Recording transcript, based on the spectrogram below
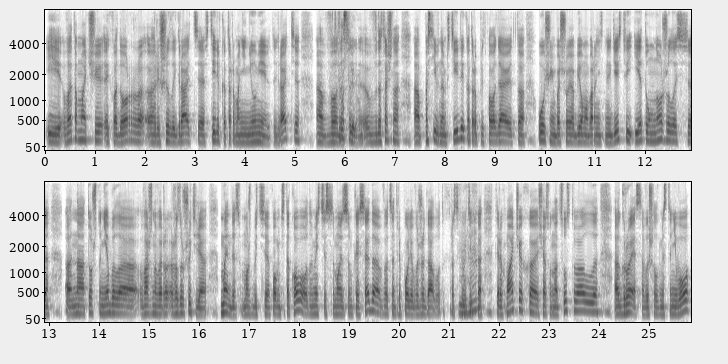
и в этом матче Эквадор э, решил играть в стиле, в котором они не умеют играть, в, до... в достаточно пассивном стиле, который предполагает очень большой объем оборонительных действий, и это умножилось на то, что не было важного разрушителя Мендес, может быть, помните такого, он вместе с Моисом Кайседо в центре поля выжигал вот как раз mm-hmm. в этих э, первых матчах. Сейчас он отсутствовал. Э, Груэса вышел вместо него.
